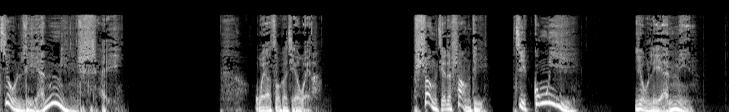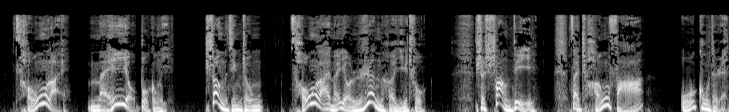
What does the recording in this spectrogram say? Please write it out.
就怜悯谁。”我要做个结尾了。圣洁的上帝既公义又怜悯，从来没有不公义。圣经中从来没有任何一处是上帝在惩罚无辜的人。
